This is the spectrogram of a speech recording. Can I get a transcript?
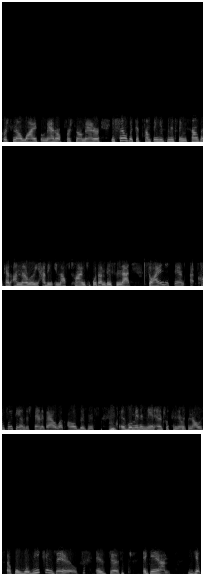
personal life or matter of personal matter, it sounds like it's something is missing. It sounds like I'm not really having enough time to put on this and that. So I understand, I completely understand about like all business uh, women and men entrepreneurs and all this stuff. But what we can do is just, again, get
